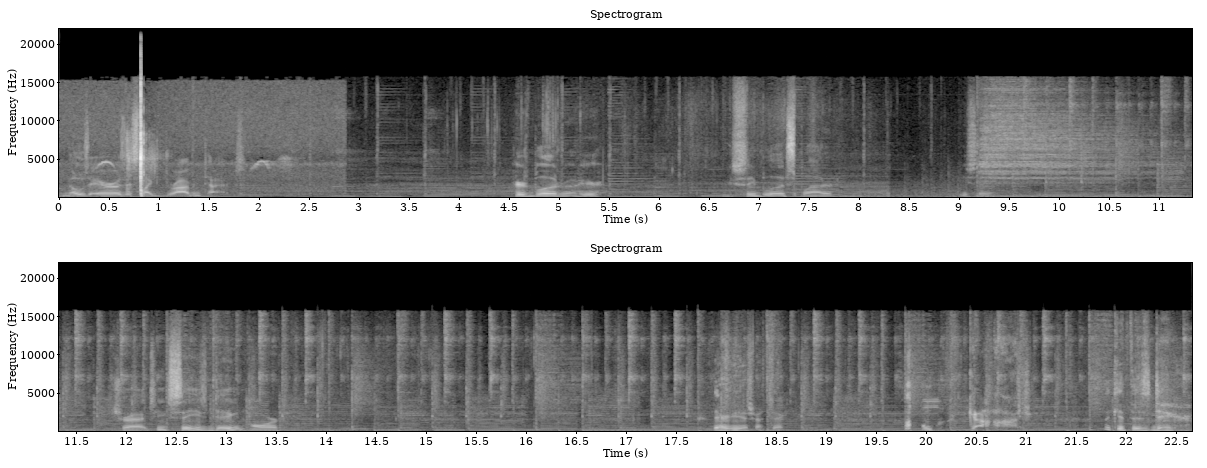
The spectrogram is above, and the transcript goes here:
and those arrows, it's like driving tires. Here's blood right here. You can see blood splattered. You see it? Tracks, you can see he's digging hard. There he is right there. Oh my gosh. Look at this deer.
